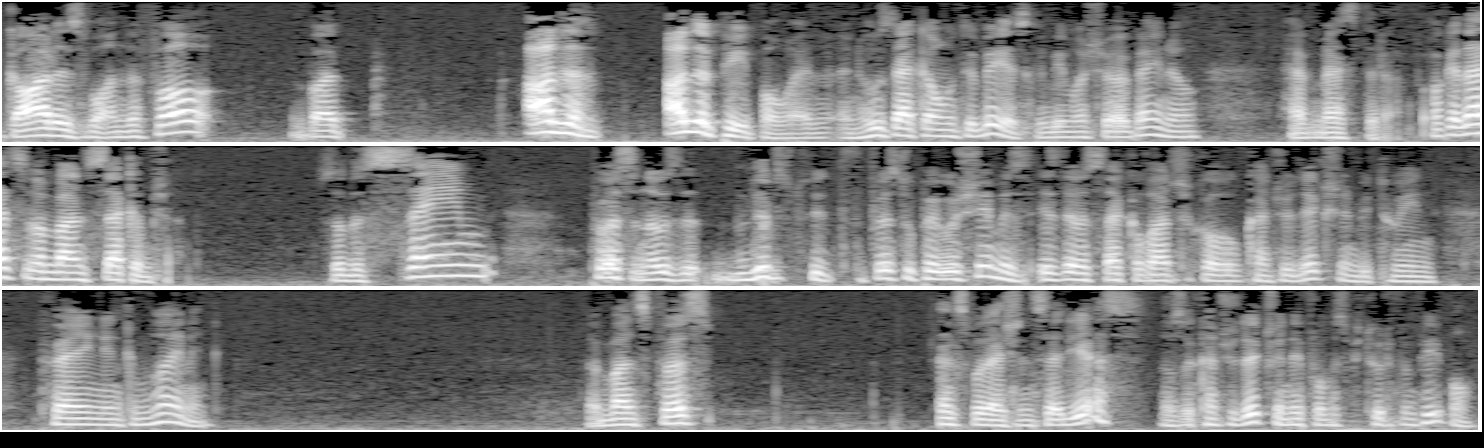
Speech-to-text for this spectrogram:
God is wonderful, but other other people, and, and who's that going to be? It's going to be Moshe Rabbeinu, have messed it up. Okay, that's Ramban's second pshat. So the same person knows that difference between the first two perushim is, is there a psychological contradiction between praying and complaining? Ramban's first explanation said yes, there's a contradiction, therefore must be two different people.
